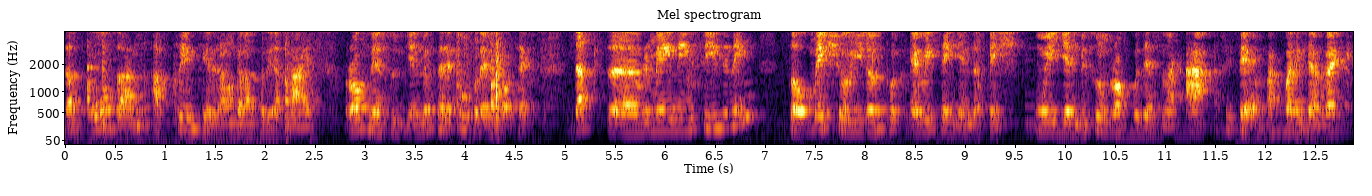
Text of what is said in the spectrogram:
that's all done I've clean it I'm gonna put it aside that's the remaining seasoning. So make sure you don't put everything in the fish. Muy jën bi suñ roof bu des nag. Ah si feem ak feem rek.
